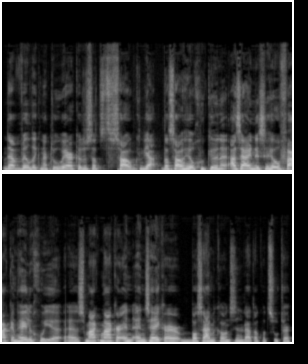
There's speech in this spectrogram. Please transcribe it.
Daar wilde ik naartoe werken, dus dat zou, ik, ja, dat zou heel goed kunnen. Azijn is heel vaak een hele goede eh, smaakmaker. En, en zeker balsamico is inderdaad ook wat zoeter.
